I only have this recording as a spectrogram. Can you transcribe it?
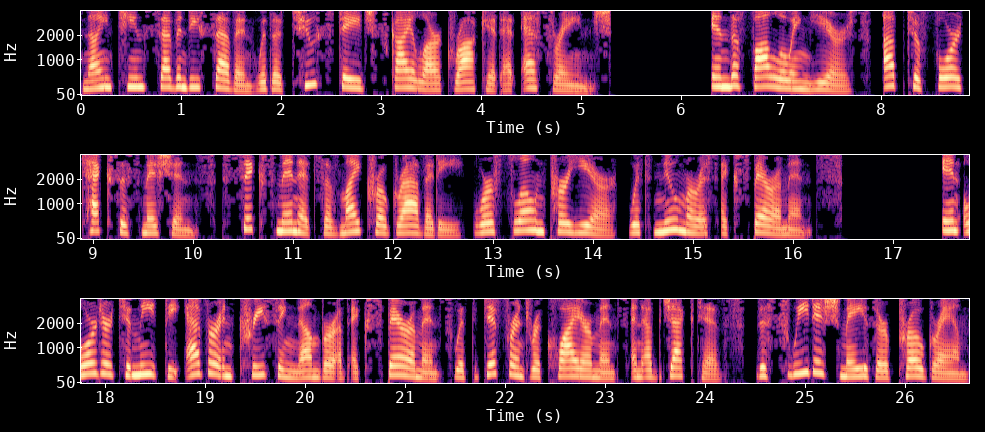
1977 with a two-stage Skylark rocket at Esrange. In the following years, up to four TEXUS missions six minutes of microgravity were flown per year, with numerous experiments. In order to meet the ever-increasing number of experiments with different requirements and objectives, the Swedish Maser program,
